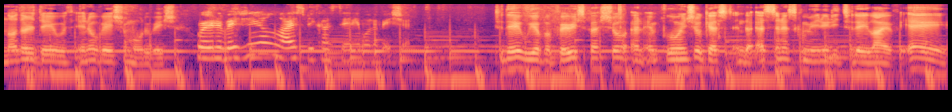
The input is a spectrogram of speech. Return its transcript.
another day with Innovation Motivation. Where innovation in your lives becomes daily motivation. Today we have a very special and influential guest in the SNS community today live. Yay!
